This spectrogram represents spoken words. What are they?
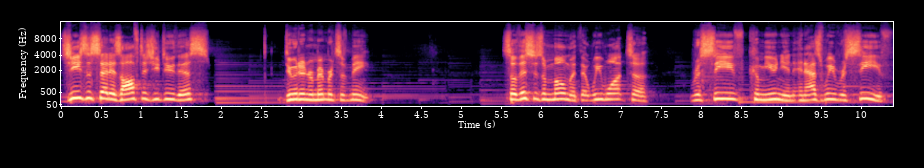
Jesus said, As oft as you do this, do it in remembrance of me. So, this is a moment that we want to receive communion. And as we receive,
